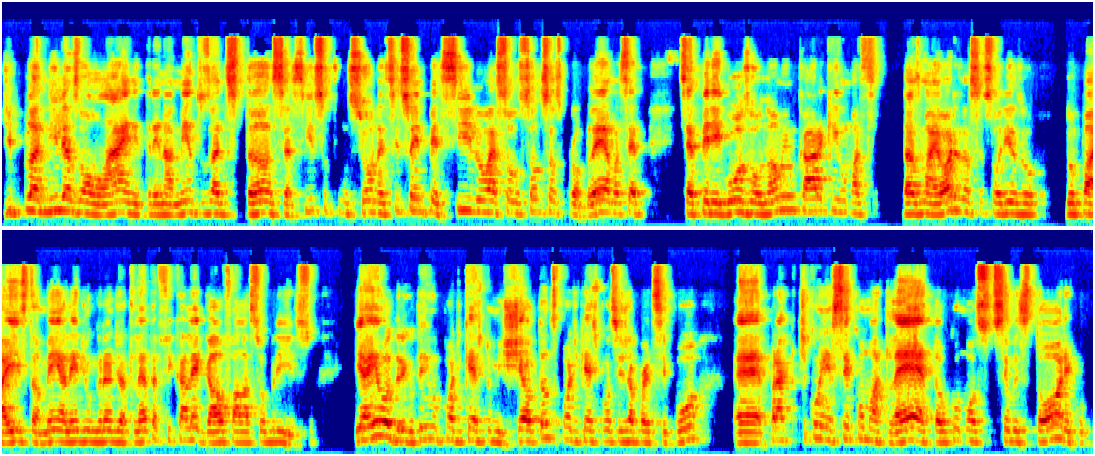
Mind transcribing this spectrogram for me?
de planilhas online, treinamentos à distância, se isso funciona, se isso é empecilho, é solução dos seus problemas, se é, se é perigoso ou não. E um cara que uma das maiores assessorias do, do país também, além de um grande atleta, fica legal falar sobre isso. E aí, Rodrigo, tem um podcast do Michel, tantos podcasts que você já participou é, para te conhecer como atleta ou como seu histórico,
